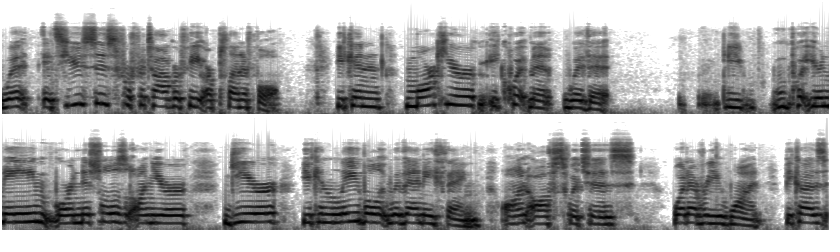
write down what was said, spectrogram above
Its uses for photography are plentiful. You can mark your equipment with it. You put your name or initials on your gear. You can label it with anything on off switches, whatever you want, because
